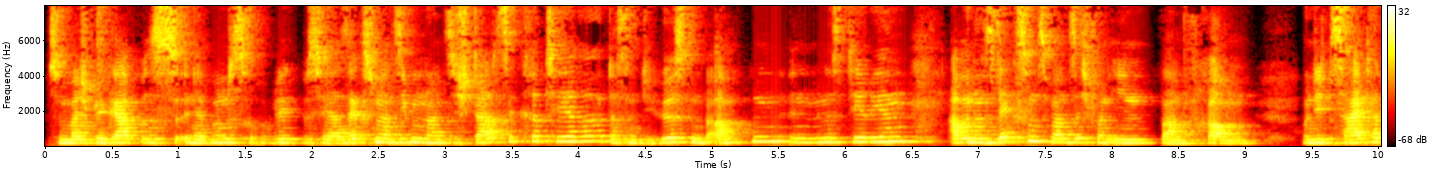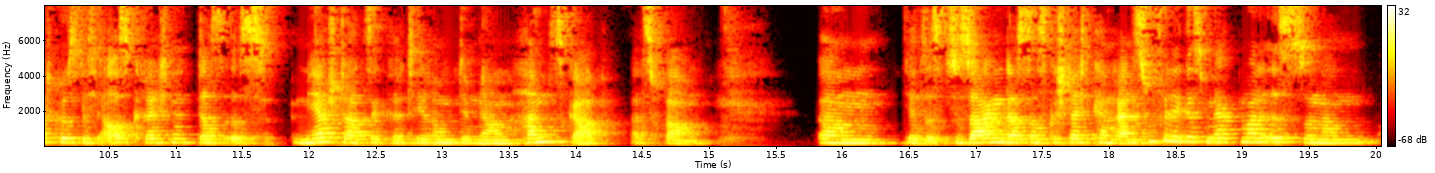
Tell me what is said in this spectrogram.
Zum Beispiel gab es in der Bundesrepublik bisher 697 Staatssekretäre, das sind die höchsten Beamten in Ministerien, aber nur 26 von ihnen waren Frauen. Und die Zeit hat kürzlich ausgerechnet, dass es mehr Staatssekretäre mit dem Namen Hans gab als Frauen. Ähm, jetzt ist zu sagen, dass das Geschlecht kein rein zufälliges Merkmal ist, sondern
